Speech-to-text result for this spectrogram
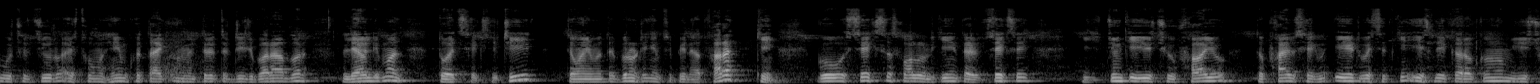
वो ज़ीरो अस थो हम खुद ताकि त्रे डिज बराबर लेवल मज तो सिक्स ठीक तो वन तुम ब्रो अम पे अत फ़र्क कह गो सिक्स वालो कहें तो सिक्स चूँकि यह फाइव तो फाइव हेक एट वसित कह इसलिए करो यह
